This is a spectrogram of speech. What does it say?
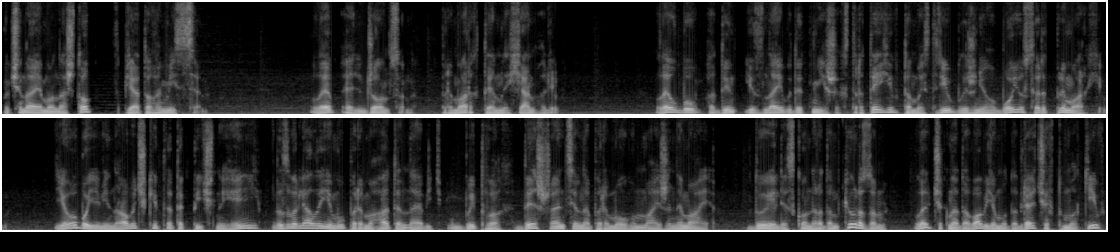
Починаємо наш топ з п'ятого місця. Лев Ель Джонсон, примарх темних янголів. Лев був один із найвидатніших стратегів та майстрів ближнього бою серед примархів. Його бойові навички та тактичний геній дозволяли йому перемагати навіть у битвах, де шансів на перемогу майже немає. В дуелі з Конрадом Кюрзом Левчик надавав йому добрячих тумаків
